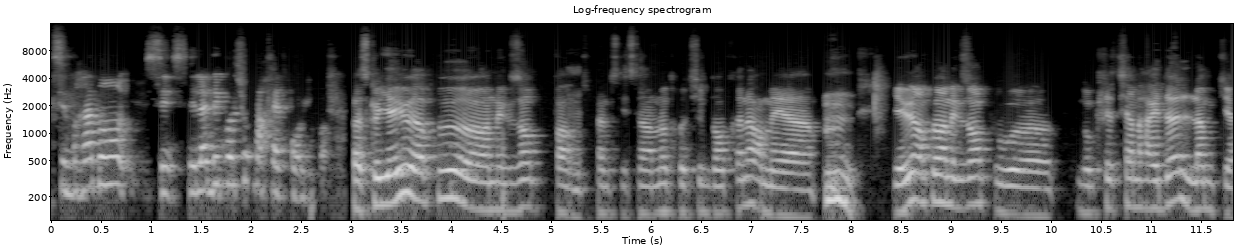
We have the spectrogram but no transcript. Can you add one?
c'est vraiment, c'est l'adéquation parfaite pour lui, quoi. Parce qu'il y a eu un peu un exemple, enfin, même si c'est un autre type d'entraîneur, mais euh, il y a eu un peu un exemple où donc Christian Heidel, l'homme qui a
